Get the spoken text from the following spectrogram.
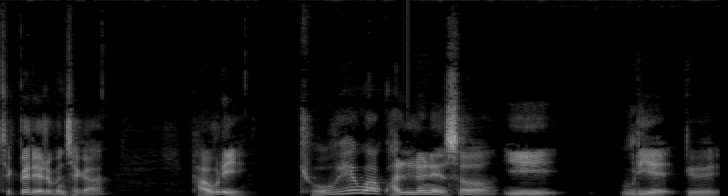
특별히 여러분 제가 바울이 교회와 관련해서 이 우리의 그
